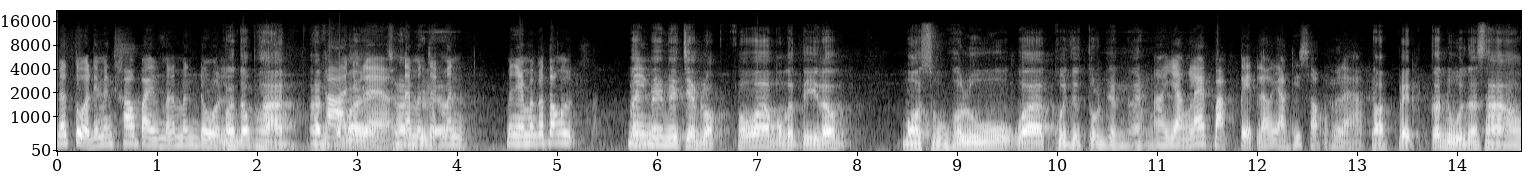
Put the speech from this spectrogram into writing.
แล้วตรวจนี่มันเข้าไปมันแล้วมันโดนมันต้องผ่านผ่านผ่าเข้านไปอยู่แล้วผ่าแต่มันอยู่จะล้วมันมันยังมันก็ต้องไม่ไม่ไม่เจ็บหรอก เพราะว่าปกติแล้วหมอสูเขารู้ว่าควรจะตรวจยังไงอ่าอย่างแรกปากเป็ดแล้วอย่างที่สองคืออะไรคะ ปากเป็ดก็ดูดซาวด์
